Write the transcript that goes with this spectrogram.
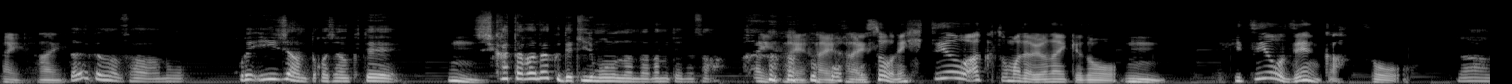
はい、はい。誰かがさ、あの、これいいじゃんとかじゃなくて、うん。仕方がなくできるものなんだな、みたいなさ。はい、はい、はい、はい。そうね。必要悪とまでは言わないけど、うん。必要善か。そう。いやー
